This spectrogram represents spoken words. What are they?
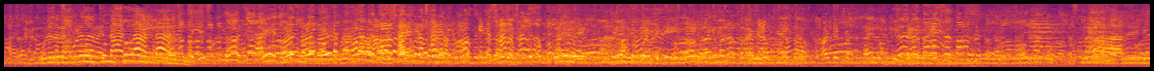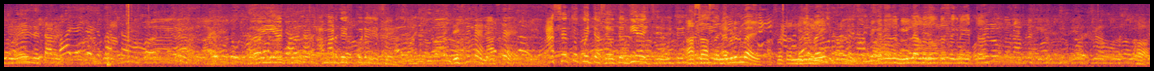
আমার দেশ করে গেছে আছে তো কইতাছে ওই তো দিয়েছে ওই তো আচ্ছা আচ্ছা নিবিড়ুন ভাই আপনারটা নিবিড়ুন ভাই এখানে তো নীল আলো জ্বলতেছে কিনা একটা ওই যে আবার চলাই সব সব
